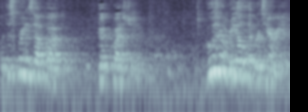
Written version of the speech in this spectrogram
But this brings up a good question. Who's a real libertarian?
